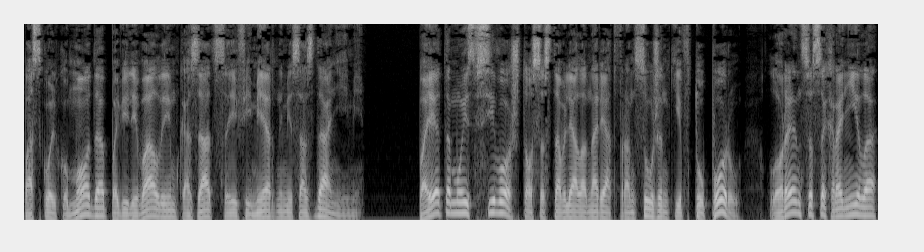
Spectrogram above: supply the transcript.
поскольку мода повелевала им казаться эфемерными созданиями. Поэтому из всего, что составляло наряд француженки в ту пору, Лоренцо сохранила,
